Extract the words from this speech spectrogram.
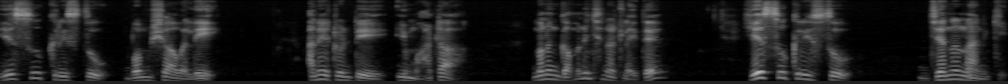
యేసుక్రీస్తు వంశావళి అనేటువంటి ఈ మాట మనం గమనించినట్లయితే యేసుక్రీస్తు జననానికి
